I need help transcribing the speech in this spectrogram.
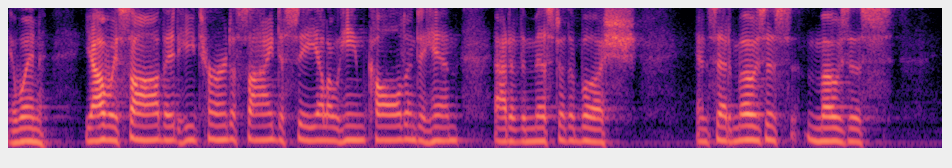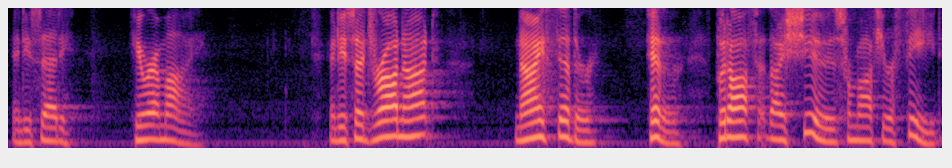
And when Yahweh saw that he turned aside to see, Elohim called unto him out of the midst of the bush and said, Moses, Moses. And he said, Here am I. And he said, Draw not nigh thither, hither, put off thy shoes from off your feet,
